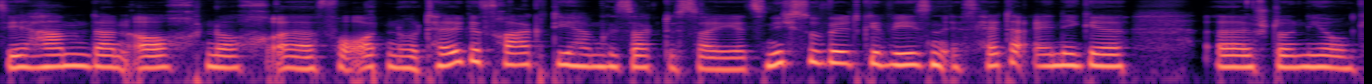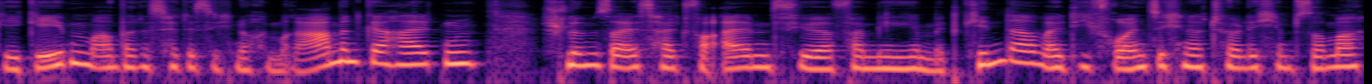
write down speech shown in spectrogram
Sie haben dann auch noch äh, vor Ort ein Hotel gefragt. Die haben gesagt, es sei jetzt nicht so wild gewesen. Es hätte einige äh, Stornierungen gegeben, aber das hätte sich noch im Rahmen gehalten. Schlimm sei es halt vor allem für Familien mit Kindern, weil die freuen sich natürlich im Sommer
